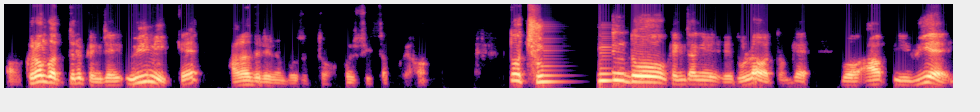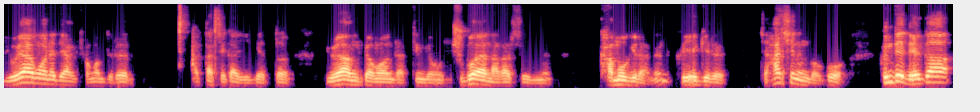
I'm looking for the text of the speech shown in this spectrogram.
어, 그런 것들을 굉장히 의미 있게 받아들이는 모습도 볼 수 있었고요. 또 주민도 굉장히 놀라웠던 게, 뭐, 앞, 이 위에 요양원에 대한 경험들은 아까 제가 얘기했던 요양병원 같은 경우 죽어야 나갈 수 있는 감옥이라는 그 얘기를 하시는 거고 근데 내가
